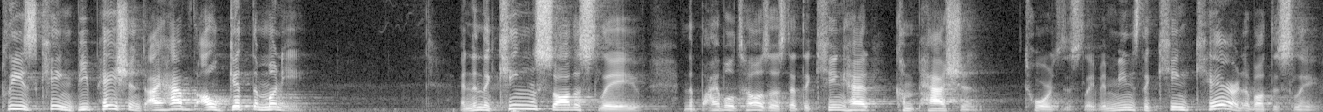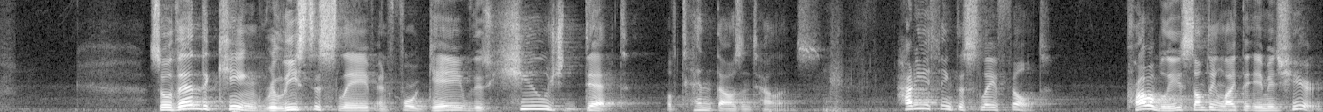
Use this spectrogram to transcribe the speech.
Please, king, be patient. I have I'll get the money. And then the king saw the slave, and the Bible tells us that the king had compassion towards the slave. It means the king cared about the slave. So then the king released the slave and forgave this huge debt of 10,000 talents. How do you think the slave felt? Probably something like the image here.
